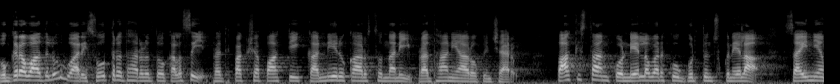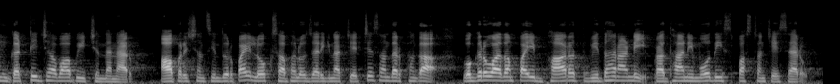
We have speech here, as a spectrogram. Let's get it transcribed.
ఉగ్రవాదులు వారి సూత్రధారులతో కలిసి ప్రతిపక్ష పార్టీ కన్నీరు కారుస్తుందని ప్రధాని ఆరోపించారు. పాకిస్తాన్ కొన్నేళ్ళ వరకు గుర్తుంచుకునేలా సైన్యం గట్టి జవాబు ఇచ్చిందన్నారు. ఆపరేషన్ సింధూర్పై లోక్సభలో జరిగిన చర్చ సందర్భంగా ఉగ్రవాదంపై భారత్ విధానాన్ని ప్రధాని మోదీ స్పష్టం చేశారు.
